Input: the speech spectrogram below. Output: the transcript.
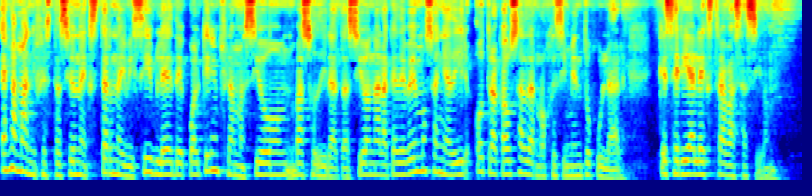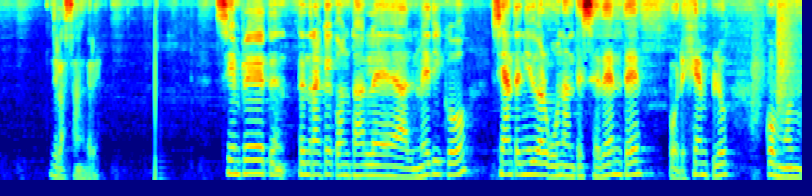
es la manifestación externa y visible de cualquier inflamación, vasodilatación a la que debemos añadir otra causa de enrojecimiento ocular, que sería la extravasación de la sangre. Siempre tendrán que contarle al médico si han tenido algún antecedente, por ejemplo, como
